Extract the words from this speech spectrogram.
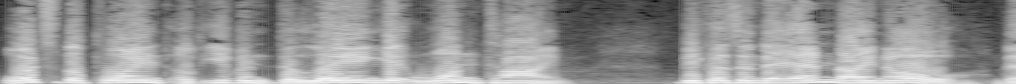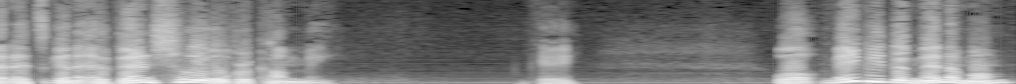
What's the point of even delaying it one time? Because in the end, I know that it's going to eventually overcome me. Okay? Well, maybe the minimum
